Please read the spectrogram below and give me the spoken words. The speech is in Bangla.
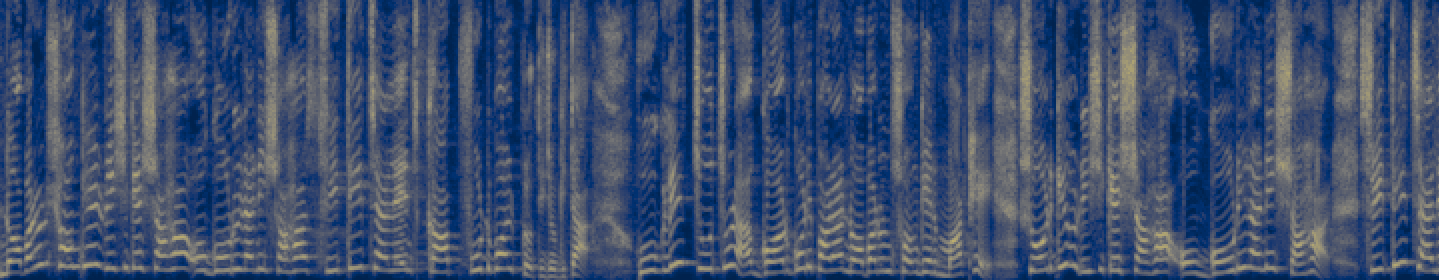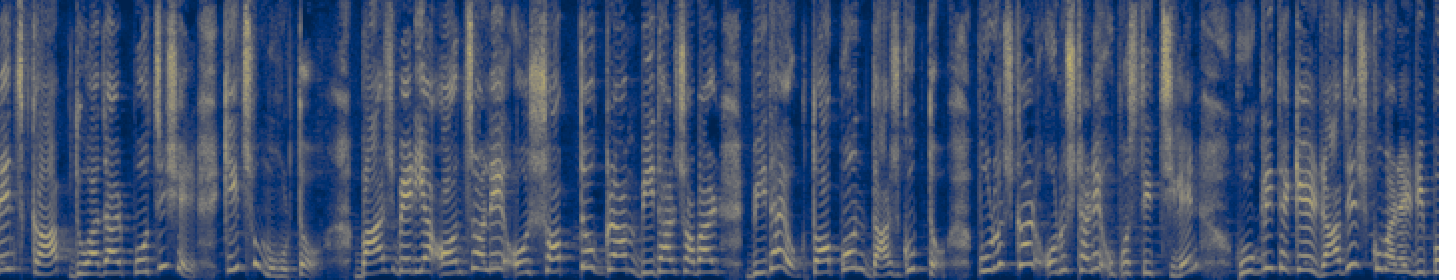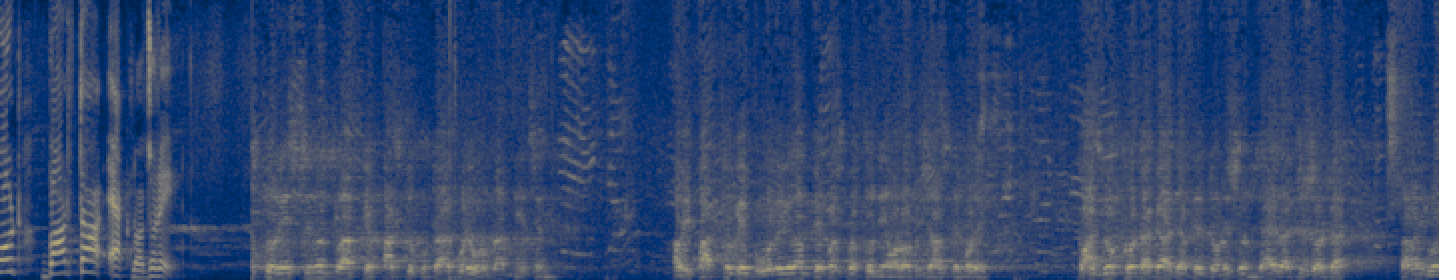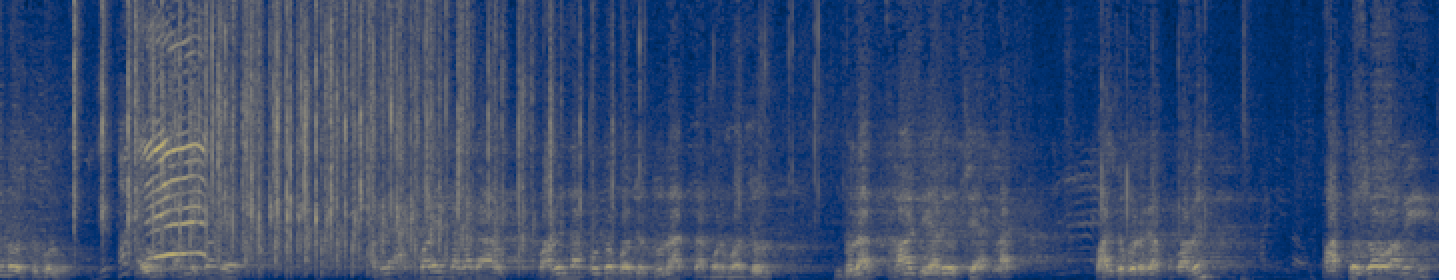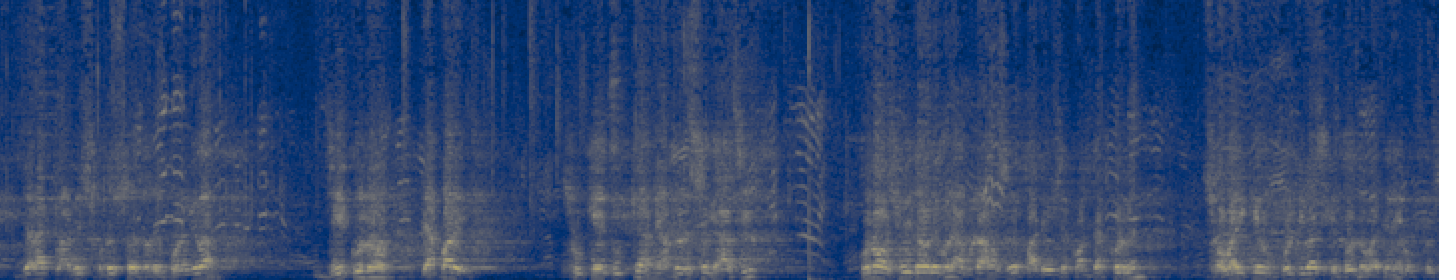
নবারণ সংঘের ঋষিকেশ সাহা ও গৌরীরানী সাহা স্মৃতি চ্যালেঞ্জ কাপ ফুটবল প্রতিযোগিতা। হুগলির চুচুড়া গড়গড়িপাড়া নবারণ সংঘের মাঠে স্বর্গীয় ঋষিকেশ সাহা ও গৌরীরানী সাহার স্মৃতি চ্যালেঞ্জ কাপ দু হাজার পঁচিশের কিছু মুহূর্ত। বাঁশবেড়িয়া অঞ্চলে ও সপ্তগ্রাম বিধানসভার বিধায়ক তপন দাশগুপ্ত পুরস্কার অনুষ্ঠানে উপস্থিত ছিলেন। হুগলি থেকে রাজেশ কুমারের রিপোর্ট, বার্তা এক নজরে। ক্লাবকে পাঁচ লক্ষ টাকা করে অনুদান দিয়েছেন। আমি পার্থকে বলে গেলাম পেপার পত্র নিয়ে আমার অফিসে আসতে পরে পাঁচ লক্ষ টাকা যাতে ডোনেশন দেয় রাজ্য সরকার তার আমি বন্দোবস্ত করব। আপনারা একবারে টাকাটা পাবেন না প্রথম বছর দু লাখ তারপর বছর দু লাখ থার্ড ইয়ারে হচ্ছে এক লাখ। পাঁচ লক্ষ টাকা পাবেন। পাত্র আমি যারা ক্লাবের সদস্য, তাদের পড়ে গেলাম যে কোনো ব্যাপারে সুখে, দুঃখে আমি আপনাদের সঙ্গে আছি কোনো অসুবিধা হলে করে আপনারা আমার সঙ্গে পার্টি অফিসে কন্ট্যাক্ট করবেন সবাইকে পল্লীবাসীকে ধন্যবাদ জানিয়ে বক্তব্য।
